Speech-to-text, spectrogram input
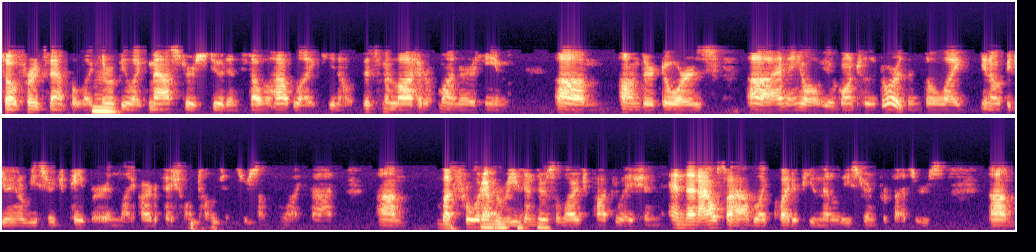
So, for example, like there Mm. will be like master's students that will have like you know Bismillahir Rahmanir Rahim um, on their doors, uh, and then you'll you'll go into the doors and they'll like you know be doing a research paper in like artificial intelligence or something like that. Um, but for whatever Oh, reason, there's a large population, and then I also have like quite a few Middle Eastern professors. Um,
